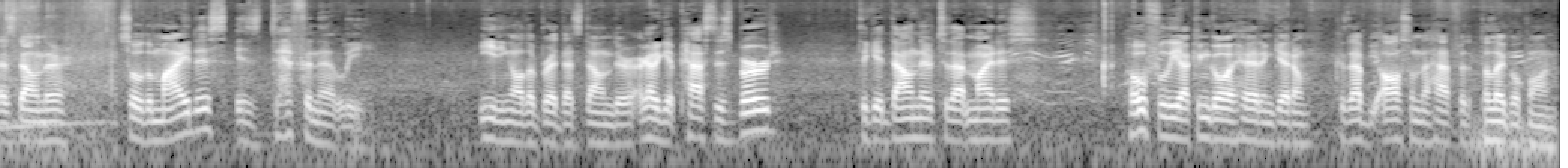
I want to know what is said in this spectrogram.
that's down there. So the Midas is definitely eating all the bread that's down there. I gotta get past this bird to get down there to that Midas. Hopefully I can go ahead and get him because that'd be awesome to have for the Lego pond.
